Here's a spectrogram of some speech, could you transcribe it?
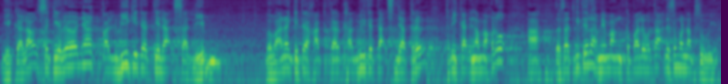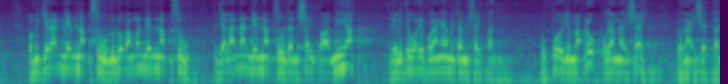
jikalau sekiranya kalbi kita tidak salim bermakna kita kalbi kita tak sejahtera terikat dengan makhluk ah terus kita lah memang kepala otak dia semua nafsu ya Pemikiran dia nafsu, duduk bangun dia nafsu. Perjalanan dia nafsu dan syaitaniyah. Lebih teruk dia perangai macam syaitan. Rupanya makhluk perangai syaih. Perangai syaitan.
